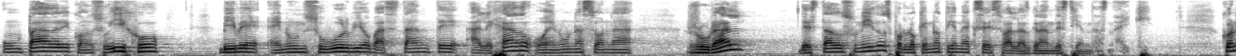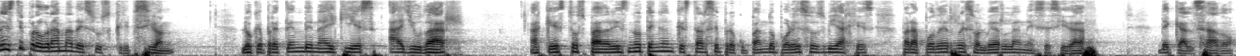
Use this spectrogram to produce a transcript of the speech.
un padre con su hijo vive en un suburbio bastante alejado o en una zona rural de Estados Unidos, por lo que no tiene acceso a las grandes tiendas Nike. Con este programa de suscripción, lo que pretende Nike es ayudar a que estos padres no tengan que estarse preocupando por esos viajes para poder resolver la necesidad de calzado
